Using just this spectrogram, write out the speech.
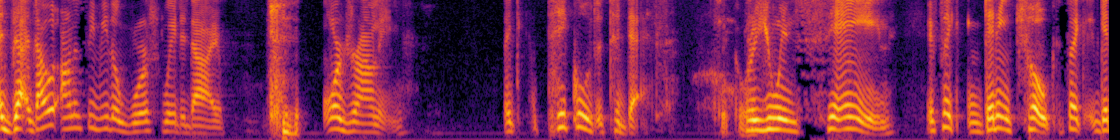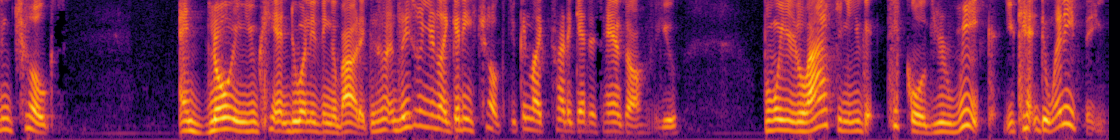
that that would honestly be the worst way to die, or drowning. Like tickled to death. Tickle. Are you insane? It's like getting choked. It's like getting choked and knowing you can't do anything about it. Because at least when you're like getting choked, you can like try to get his hands off of you. But when you're laughing and you get tickled, you're weak. You can't do anything.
